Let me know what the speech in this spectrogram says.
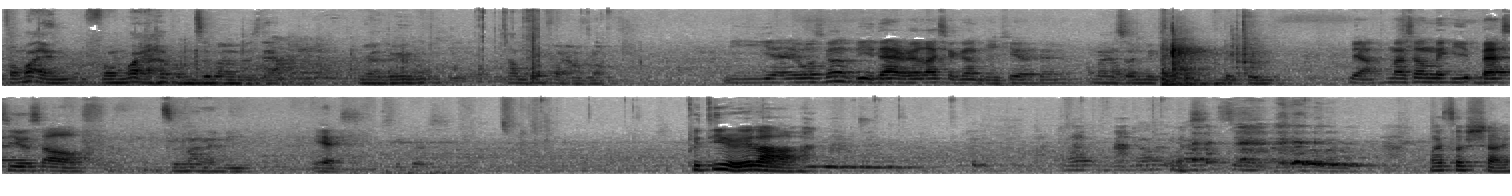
from what I from what I heard from Zima was that we are doing something for your vlog. Yeah, it was gonna be. Then I realized you're gonna be here. Then Might as well make it a big thing. yeah, might as well make it best use out of. Zima and me. Yes. Pretty really lah. Why so shy?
